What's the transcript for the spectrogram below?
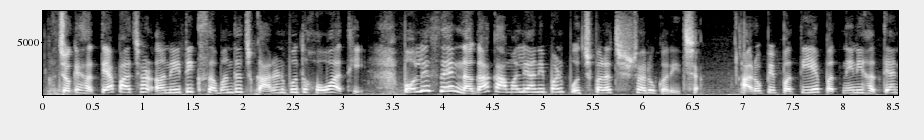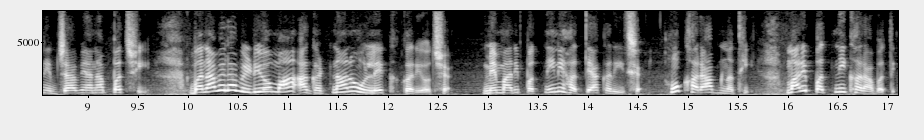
જોકે હત્યા પાછળ અનૈતિક સંબંધ જ કારણભૂત હોવાથી પોલીસે નગા કામલિયાની પણ પૂછપરછ શરૂ કરી છે. આરોપી પતિએ પત્નીની હત્યા નિપજાવ્યાના પછી બનાવેલા વિડીયોમાં આ ઘટનાનો ઉલ્લેખ કર્યો છે. મેં મારી પત્નીની હત્યા કરી છે. હું ખરાબ નથી. મારી પત્ની ખરાબ હતી.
